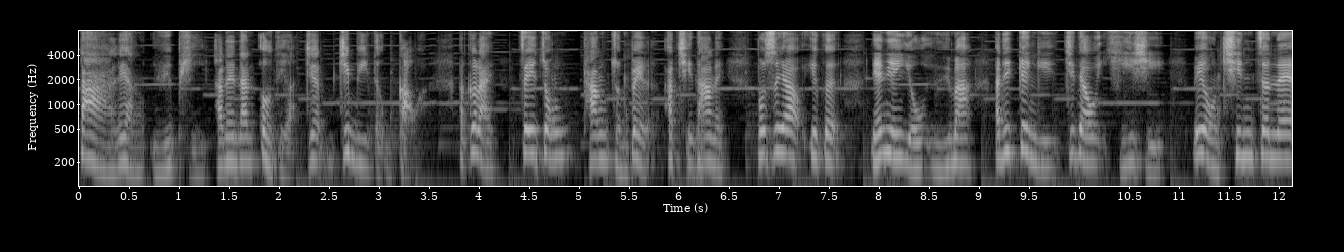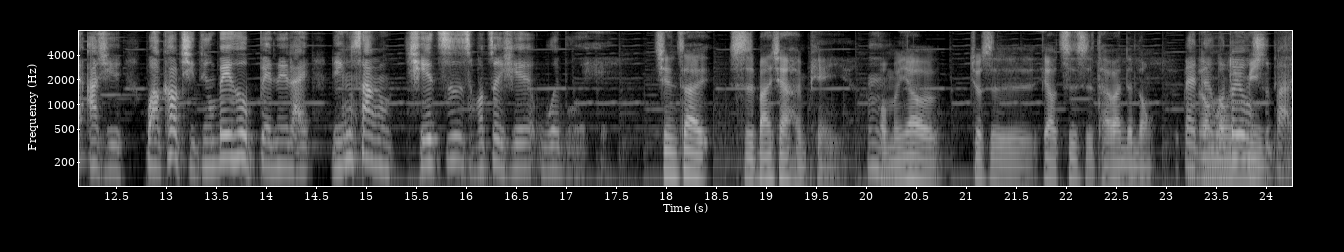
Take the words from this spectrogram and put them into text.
大量鱼皮，安尼咱学到啊，这这味就有够啊。啊，过来这种汤准备了啊，其他呢不是要一个年年有余吗？啊，你建议这条鱼是要用清蒸的，还是外靠市场买好边的来淋上茄汁什么这些有会不会？现在石斑现在很便宜，嗯我们要就是要支持台湾的农农农渔民用石斑。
